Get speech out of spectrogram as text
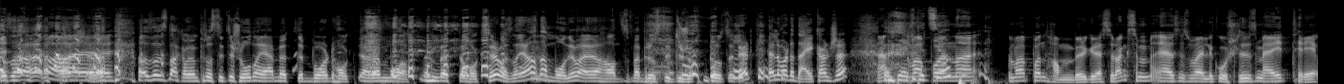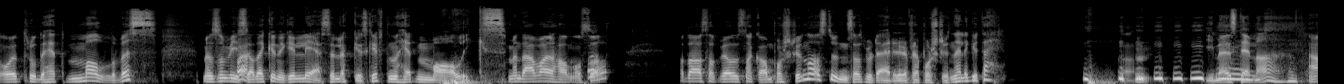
Altså, altså snakka vi om prostitusjon, og jeg møtte Bård Hock, møtte Hoksrud. Og sånn, ja, da må det jo være han som er prostituert. Eller var det deg, kanskje? Nei, det, var på en, eh, det var på en hamburgerrestaurant som jeg syntes var veldig koselig, som jeg i tre år trodde het Malves. Men som viser at jeg kunne ikke lese løkkeskrift, den het Malix. Men der var han også. Og da satt vi og snakka om Porsgrunn, og stunden seg spurte er dere fra Porsgrunn eller gutter? Gi meg en stemme. Ja.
